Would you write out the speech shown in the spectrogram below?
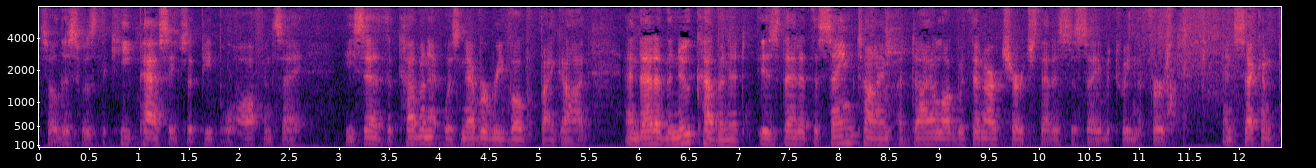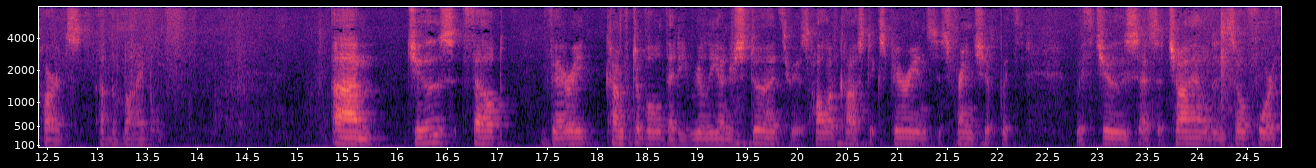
So this was the key passage that people often say. He says the covenant was never revoked by God. And that of the new covenant is that at the same time a dialogue within our church, that is to say, between the first and second parts of the Bible. Um, Jews felt very comfortable that he really understood through his Holocaust experience, his friendship with, with Jews as a child and so forth.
